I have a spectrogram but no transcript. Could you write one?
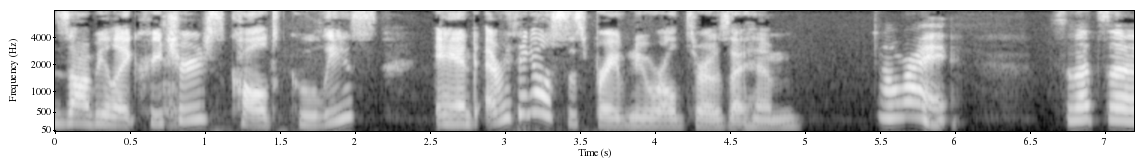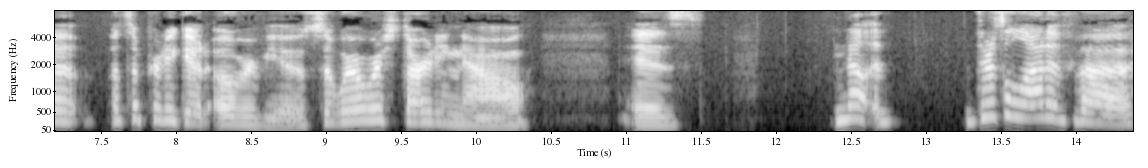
zombie-like creatures called ghoulies, and everything else this brave new world throws at him. All right. So that's a that's a pretty good overview. So where we're starting now is now there's a lot of uh,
